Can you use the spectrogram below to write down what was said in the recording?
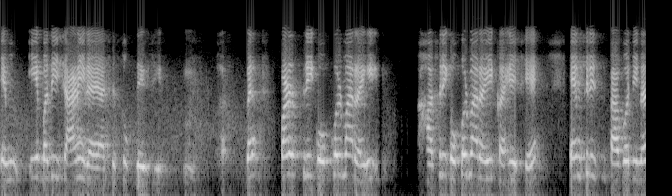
એમ, એ બધી જાણી રહ્યા છે સુખદેવજી. પણ શ્રી ગોકુલમાં રહી, હા, શ્રી ગોકુલમાં રહી કહે છે, એમ શ્રી ભાગવતીના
